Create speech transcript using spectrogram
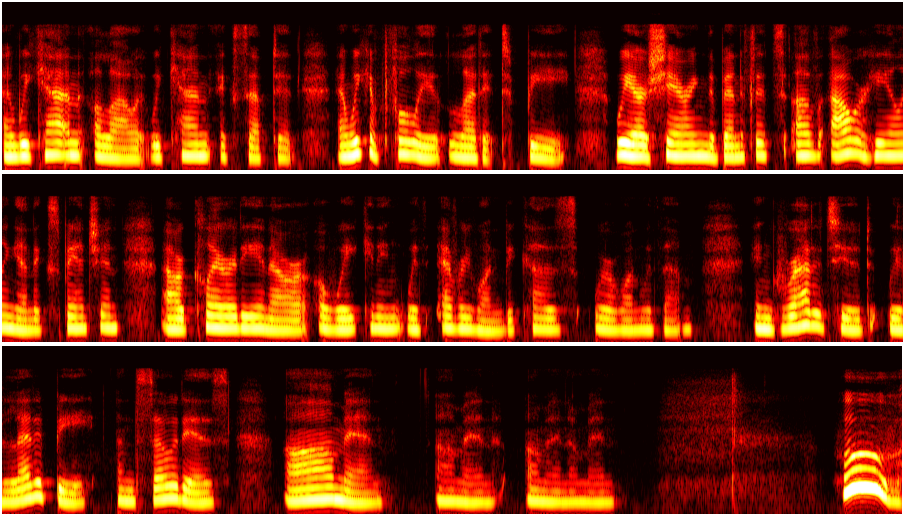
and we can allow it, we can accept it, and we can fully let it be. We are sharing the benefits of our healing and expansion, our clarity and our awakening with everyone because we're one with them. In gratitude, we let it be, and so it is. Amen. Amen. Amen. Amen. Whew.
